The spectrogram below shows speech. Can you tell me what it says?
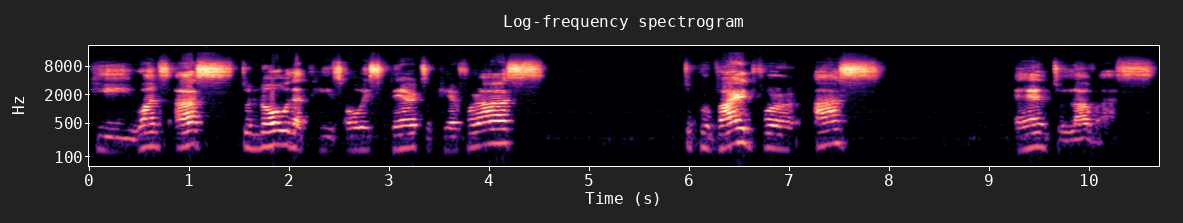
He wants us to know that He's always there to care for us, to provide for us, and to love us.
